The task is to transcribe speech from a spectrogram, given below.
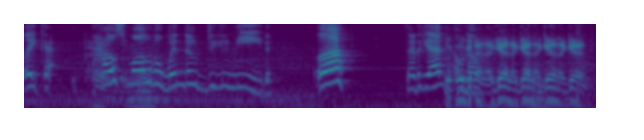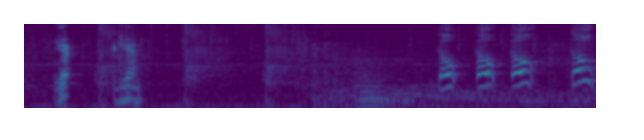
Like, how small of a window do you need? Uh, is that again? Oh again, no. again, again, again, again. Yep. Again. Go, go, go, go,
